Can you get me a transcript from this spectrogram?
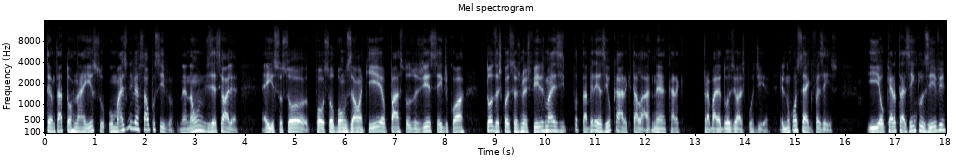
tentar tornar isso o mais universal possível, né? Não dizer assim, olha, é isso, eu sou, pô, eu sou bonzão aqui, eu passo todos os dias, sei de cor todas as coisas dos meus filhos, mas pô, tá beleza, e o cara que tá lá, né? O cara que trabalha 12 horas por dia, ele não consegue fazer isso. E eu quero trazer, inclusive,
